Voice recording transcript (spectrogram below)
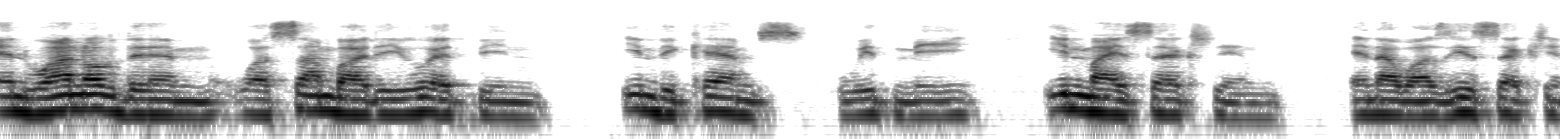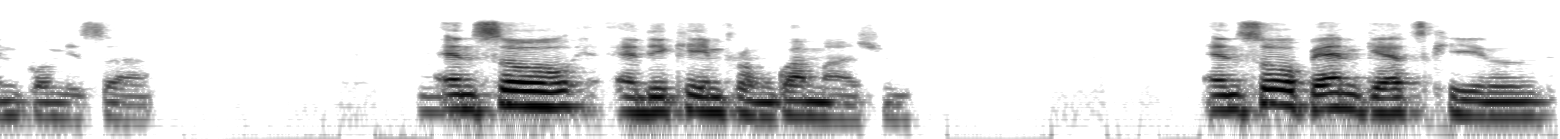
and one of them was somebody who had been in the camps with me in my section, and I was his section commissar. Mm-hmm. And so, and he came from KwaMashu. And so Ben gets killed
